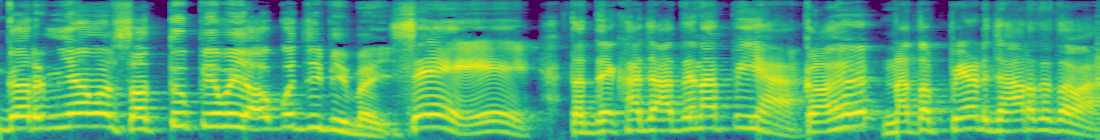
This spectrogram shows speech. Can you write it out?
गर्मिया में सत्तू पी भाई आपको जी पी भाई से तो देखा जादे ना पिया काहे? ना तो पेट झाड़ देता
